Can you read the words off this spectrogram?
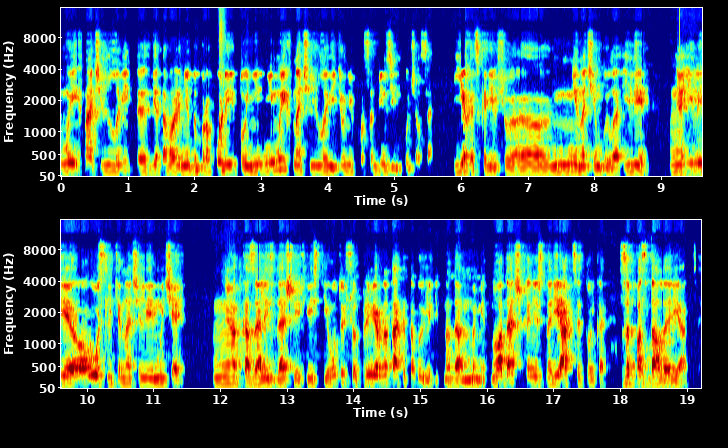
мы их начали ловить где-то в районе Доброполя, и то не, не мы их начали ловить, у них просто бензин кончился. Ехать, скорее всего, не на чем было. Или, или ослики начали мычать, отказались дальше их вести. Вот и все. Примерно так это выглядит на данный момент. Ну а дальше, конечно, реакция только, запоздалая реакция.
